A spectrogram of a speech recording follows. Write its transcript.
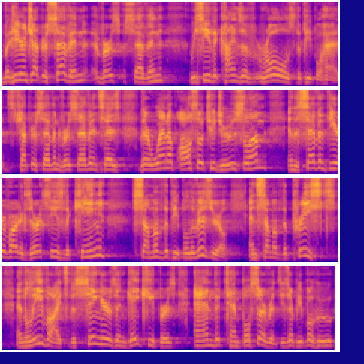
but here in chapter 7, verse 7, we see the kinds of roles the people had. Chapter 7, verse 7, it says, There went up also to Jerusalem in the seventh year of Artaxerxes the king some of the people of Israel, and some of the priests and Levites, the singers and gatekeepers, and the temple servants. These are people who,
